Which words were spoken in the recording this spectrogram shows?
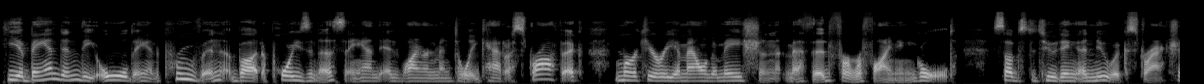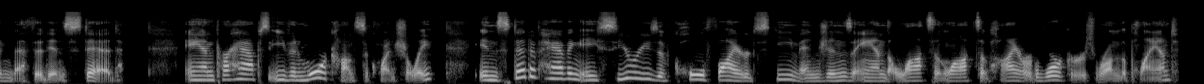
He abandoned the old and proven, but poisonous and environmentally catastrophic, mercury amalgamation method for refining gold, substituting a new extraction method instead. And perhaps even more consequentially, instead of having a series of coal fired steam engines and lots and lots of hired workers run the plant,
